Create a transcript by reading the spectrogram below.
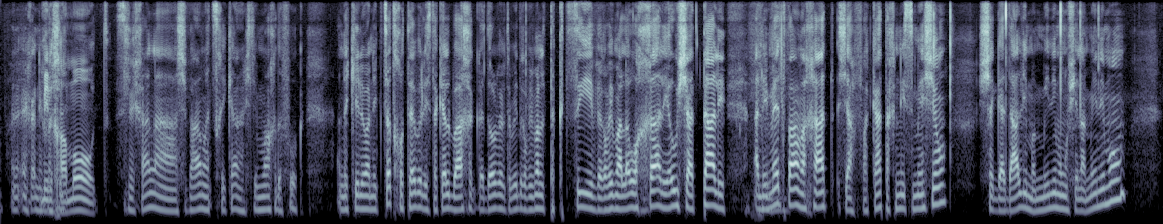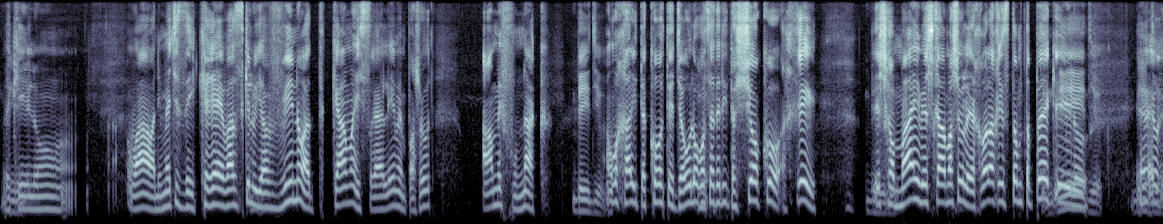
מלחמות. סליחה על ההשוואה המצחיקה, יש לי מוח דפוק. אני כאילו, אני קצת חוטא בלהסתכל באח הגדול והם תמיד רבים על תקציב ורבים על ההוא אכל לי, ההוא שתה לי. אני מת פעם אחת שהפקה תכניס מישהו שגדל עם המינימום של המינימום, וכאילו, וואו, אני מת שזה יקרה, ואז כאילו יבינו עד כמה ישראלים הם פשוט עם מפונק. בדיוק. ההוא אכל לי את הקוטג', ההוא לא רוצה לתת לי את השוקו, אחי. יש לך מים, יש לך משהו לאכול, אחי, סתום את הפה, כאילו. בדיוק.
